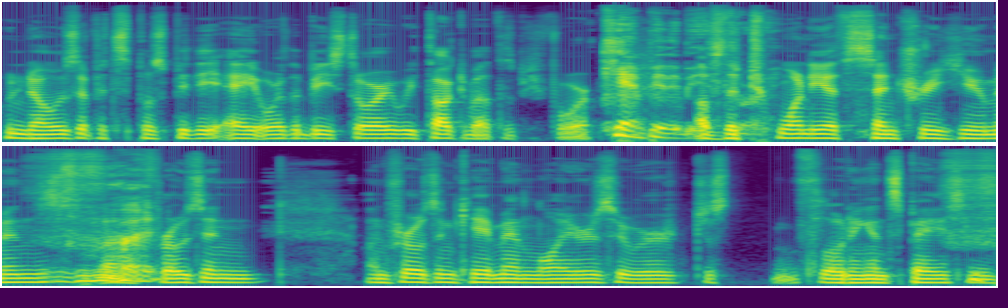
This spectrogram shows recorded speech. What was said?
who knows if it's supposed to be the A or the B story? We talked about this before. Can't be the B of the 20th century humans, uh, Right. frozen, unfrozen caveman lawyers who were just floating in space and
